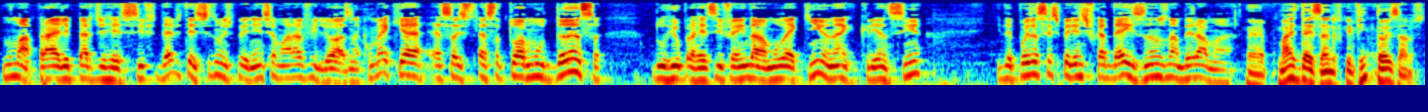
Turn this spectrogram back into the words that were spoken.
numa praia ali perto de Recife. Deve ter sido uma experiência maravilhosa, né? Como é que é essa, essa tua mudança do Rio para Recife, ainda molequinho, né? Criancinha e depois essa experiência de ficar 10 anos na beira-mar. É, mais de 10 anos, eu fiquei 22 anos.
